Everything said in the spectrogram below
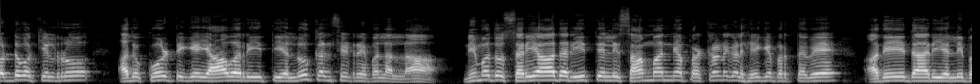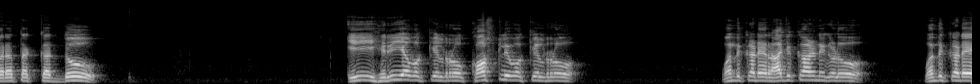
ದೊಡ್ಡ ವಕೀಲರು, ಅದು ಕೋರ್ಟಿಗೆ ಯಾವ ರೀತಿಯಲ್ಲೂ ಕನ್ಸಿಡರೇಬಲ್ ಅಲ್ಲ. ನಿಮ್ಮದು ಸರಿಯಾದ ರೀತಿಯಲ್ಲಿ ಸಾಮಾನ್ಯ ಪ್ರಕರಣಗಳು ಹೇಗೆ ಬರ್ತವೆ, ಅದೇ ದಾರಿಯಲ್ಲಿ ಬರತಕ್ಕದ್ದು. ಈ ಹಿರಿಯ ವಕೀಲರು ಕಾಸ್ಟ್ಲಿ ವಕೀಲರು, ಒಂದು ಕಡೆ ರಾಜಕಾರಣಿಗಳು, ಒಂದು ಕಡೆ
